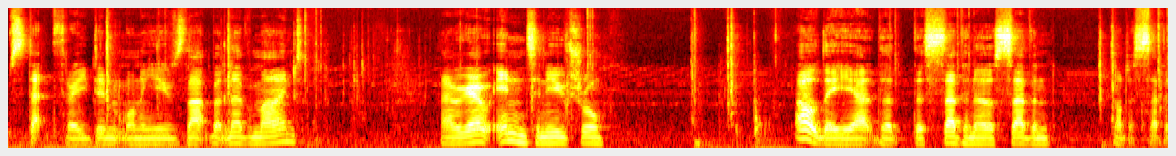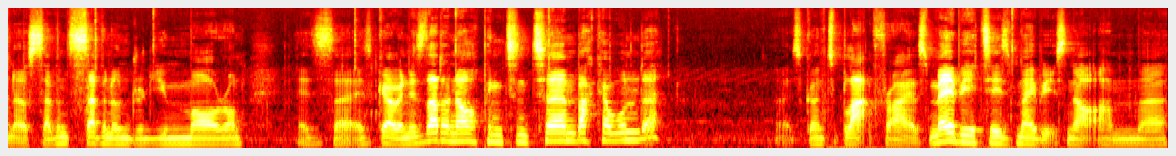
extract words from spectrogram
Step 3, didn't want to use that, but never mind. There we go, into neutral. Oh, the uh, the, the 707, not a 707, 700, you moron, is, uh, is going. Is that an Orpington turnback, I wonder? Oh, it's going to Blackfriars. Maybe it is, maybe it's not. I'm. Uh...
